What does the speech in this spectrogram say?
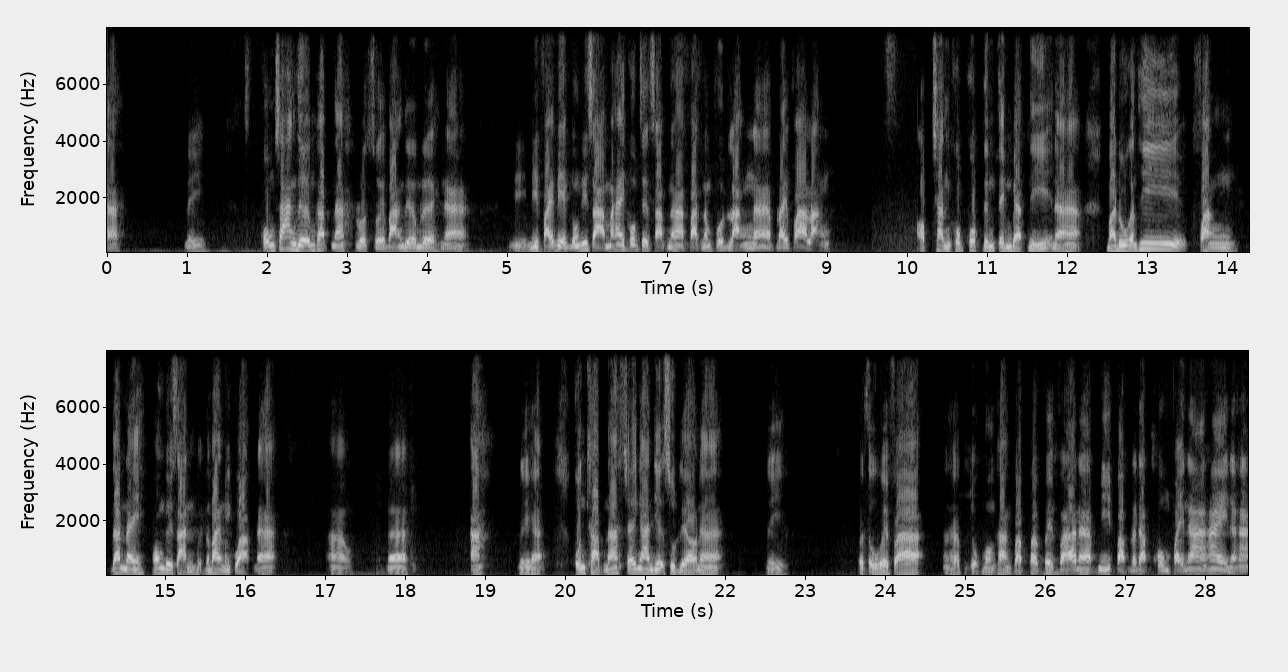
นะนี่โครงสร้างเดิมครับนะรถสวยบางเดิมเลยนะฮะ นี่มีไฟเบรกตรงที่สามมาให้ครบเสร็จสับนะฮะปัดน้ำฝนหลังนะฮะไล่ฟ้าหลังออปชั่นครบๆเต็มๆแบบนี้นะฮะมาดูกันที่ฝั่งด้านในห้องโดยสารบ้างดีกว่านะฮะอ้าวนะอะนี่ฮะคนขับนะ ใช้งานเยอะสุดแล้วนะฮะนี่ ประตูไฟฟ้านะครับจกมองข้างปรับไฟฟ้านะครับมีปรับระดับโคมไฟหน้าให้นะฮะ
